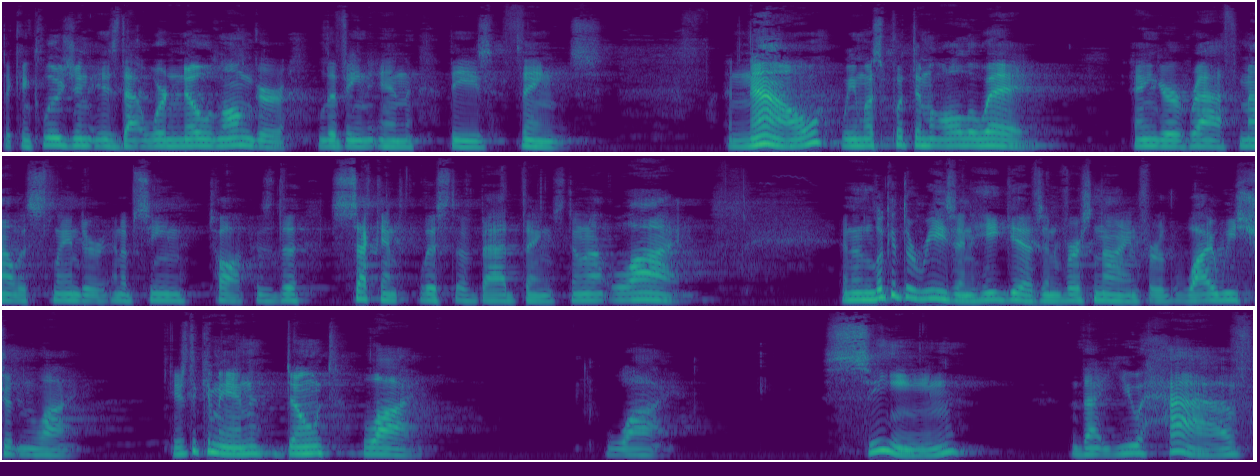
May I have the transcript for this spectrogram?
The conclusion is that we're no longer living in these things. And now we must put them all away anger, wrath, malice, slander, and obscene talk is the second list of bad things. Do not lie. And then look at the reason he gives in verse 9 for why we shouldn't lie. Here's the command don't lie. Why? Seeing that you have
